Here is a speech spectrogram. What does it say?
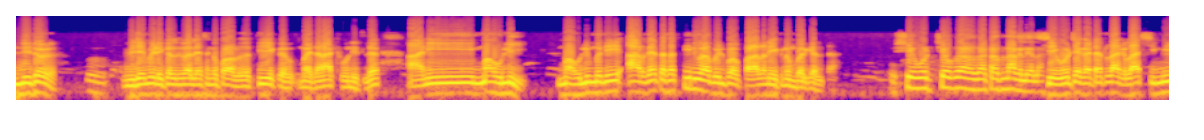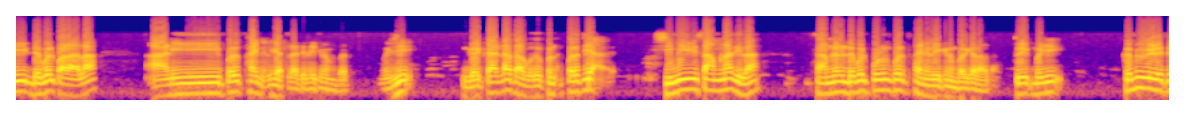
निढळ. विजय मेडिकल वाल्या संघ पळालं होतं ती एक मैदान आठवणीतलं आणि माहुली माहुलीमध्ये अर्ध्या तासात तीन वेळा बैल पळाला आणि एक नंबर केलता. शेवटच्या ग- गटात लागलेला. शेवटच्या गटात लागला शिमी डबल पळाला आणि परत फायनल घेतला त्याने एक नंबर. म्हणजे गट काढला होता अगोदर पण परत या- शिमी सामना दिला सामन्याला डबल पळून परत फायनल एक नंबर केला होता. तो एक म्हणजे कमी वेळेत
